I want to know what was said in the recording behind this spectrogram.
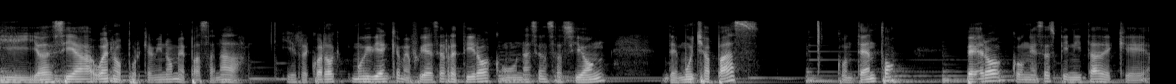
Y yo decía, bueno, porque a mí no me pasa nada. Y recuerdo muy bien que me fui a ese retiro con una sensación de mucha paz, contento, pero con esa espinita de que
